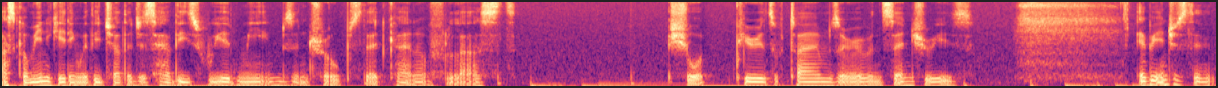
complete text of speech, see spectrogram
Us communicating with each other just have these weird memes and tropes that kind of last short periods of times or even centuries. It'd be interesting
